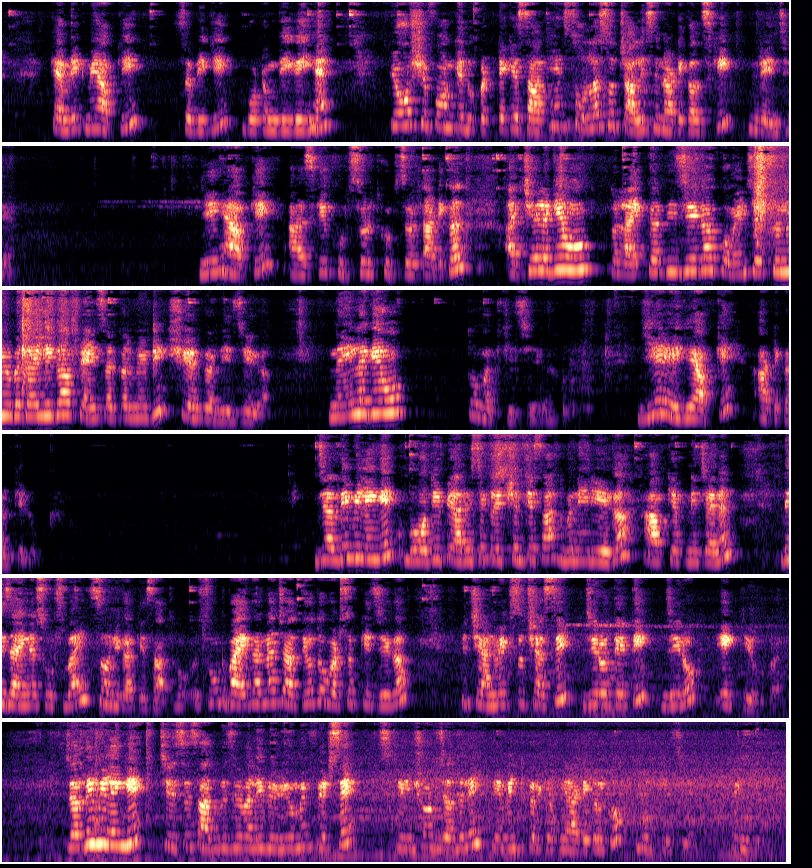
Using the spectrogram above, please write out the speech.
कैमरिक में आपकी सभी की बॉटम दी गई है। प्योर शिफोन के दुपट्टे के साथ हैं। 1640 इन आर्टिकल्स की रेंज है। ये है आपके आज के खूबसूरत खूबसूरत आर्टिकल अच्छे लगे हों तो लाइक कर दीजिएगा कमेंट सेक्शन में बताइएगा फ्रेंड सर्कल में भी शेयर कर दीजिएगा। नहीं लगे हो तो मत कीजिएगा। ये रहेगी आपके आर्टिकल के लुक जल्दी मिलेंगे बहुत ही प्यारे से कलेक्शन के साथ। बने रहिएगा आपके अपने channel designer suits by Sonika के साथ। हो सूट बाय करना चाहते हो तो व्हाट्सअप कीजिएगा, पिचानवे एक सौ छियासी, ज़ीरो तैतीस, ज़ीरो एक के ऊपर। जल्दी मिलेंगे छह से सात बजे वाली वीडियो में फिर से स्क्रीनशॉट जल्द लें पेमेंट करके अपने आर्टिकल को बुक कीजिए। Thank you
